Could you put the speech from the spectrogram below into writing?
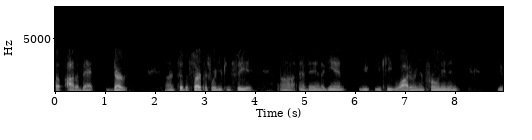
up out of that dirt uh, to the surface where you can see it. Uh, and then again, you you keep watering and pruning, and you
